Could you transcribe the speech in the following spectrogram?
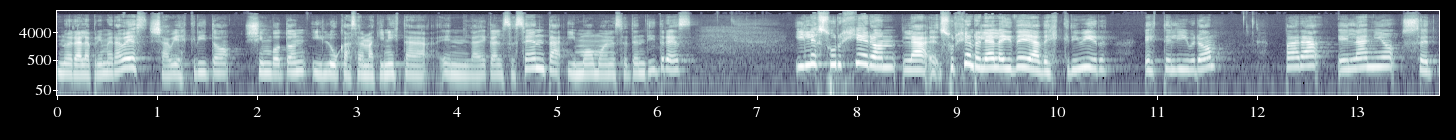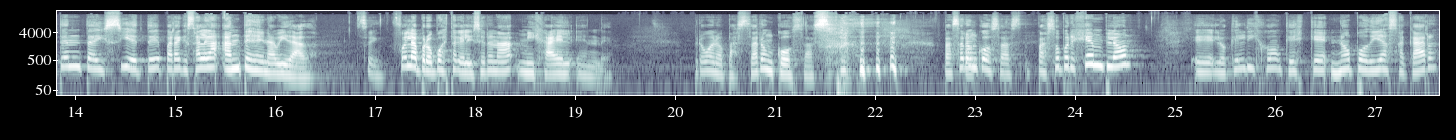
No era la primera vez, ya había escrito Jim Botón y Lucas el maquinista en la década del 60 y Momo en el 73. Y le surgieron la, surgió en realidad la idea de escribir este libro para el año 77, para que salga antes de Navidad. Sí. Fue la propuesta que le hicieron a Mijael Ende. Pero bueno, pasaron cosas. pasaron cosas. Pasó, por ejemplo, eh, lo que él dijo, que es que no podía sacar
